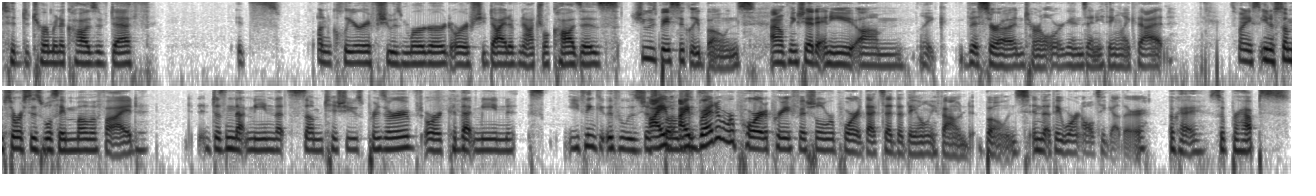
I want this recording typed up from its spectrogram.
to determine a cause of death. It's unclear if she was murdered or if she died of natural causes. She was basically bones. I don't think she had any um like viscera, internal organs, anything like that. It's funny, you know, some sources will say mummified. Doesn't that mean that some tissues preserved, or could that mean you think if it was just I bones? I read a report, a pretty official report that said that they only found bones and that they weren't all together. okay, so perhaps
